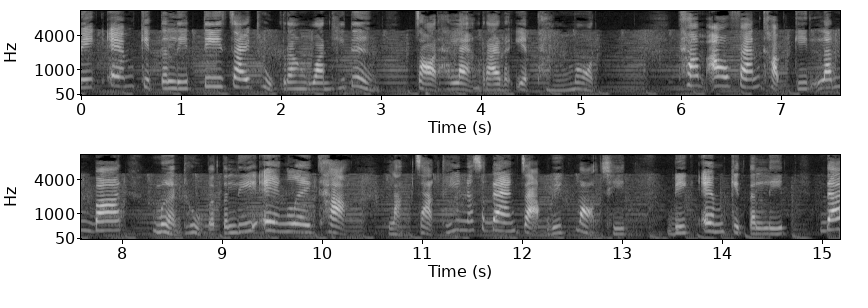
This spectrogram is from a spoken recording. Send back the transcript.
บิ๊กเอ็มกิตตลิตดีใจถูกรางวัลที่หนึ่งจอแถลงรายละเอียดทั้งหมดทำเอาแฟนขับกรีดลั่นบ้านเหมือนถูกลอตเตอรี่เองเลยค่ะ หลังจากที่นักแสดงจากวิกหมอชิดบิ๊กเอ็มกิตตลิตได้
